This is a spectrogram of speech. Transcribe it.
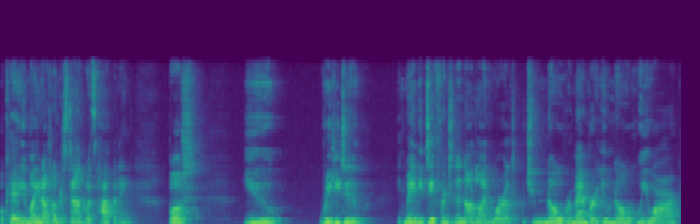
Okay, you might not understand what's happening, but you really do. It may be different in an online world, but you know, remember, you know who you are.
